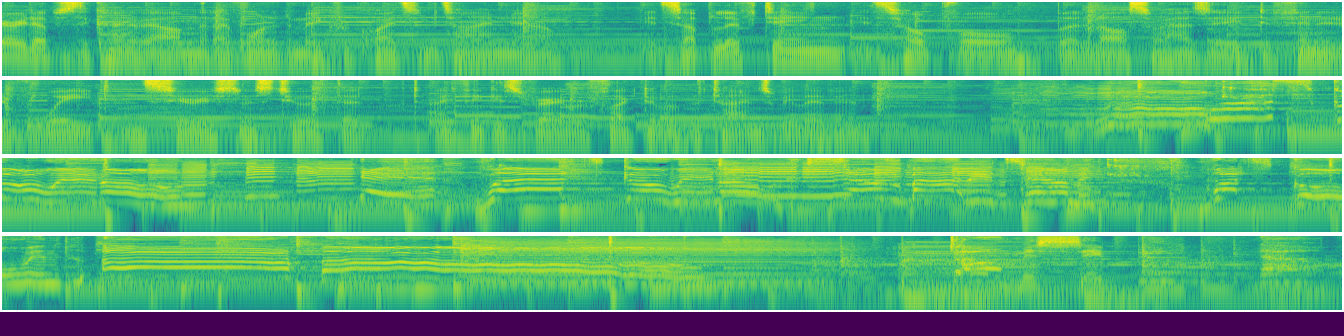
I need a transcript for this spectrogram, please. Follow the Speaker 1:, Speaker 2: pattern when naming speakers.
Speaker 1: Carry It Up is the kind of album that I've wanted to make for quite some time now. It's uplifting, it's hopeful, but it also has a definitive weight and seriousness to it that I think is very reflective of the times we live in.
Speaker 2: On. Oh, don't miss a beat now.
